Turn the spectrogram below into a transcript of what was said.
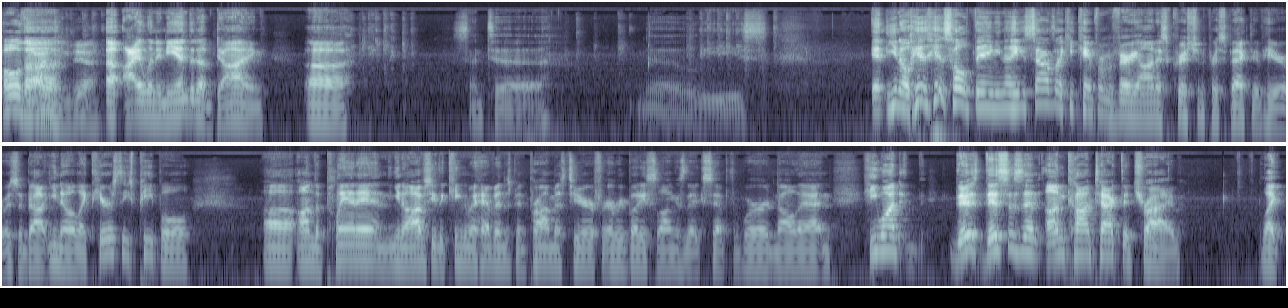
Oh, the Uh, island. Yeah. uh, island, and he ended up dying. Uh, Sentinelese. and you know his his whole thing. You know, he sounds like he came from a very honest Christian perspective. Here, it was about you know like here's these people. Uh, on the planet, and you know, obviously the kingdom of heaven's been promised here for everybody, as long as they accept the word and all that. And he wanted this. This is an uncontacted tribe, like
